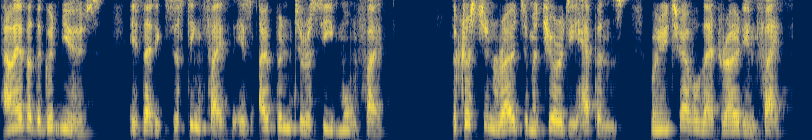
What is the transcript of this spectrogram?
However, the good news is that existing faith is open to receive more faith. The Christian road to maturity happens when we travel that road in faith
